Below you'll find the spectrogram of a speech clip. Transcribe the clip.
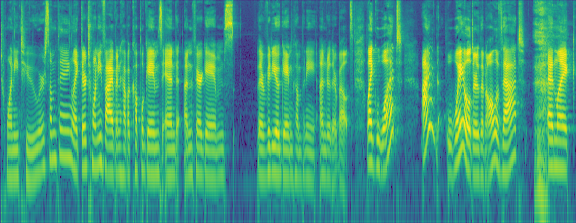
22 or something. Like, they're 25 and have a couple games and unfair games, their video game company, under their belts. Like, what? I'm way older than all of that. and like,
